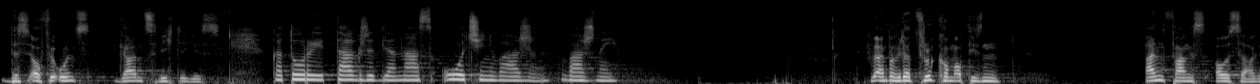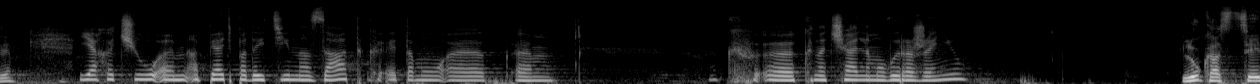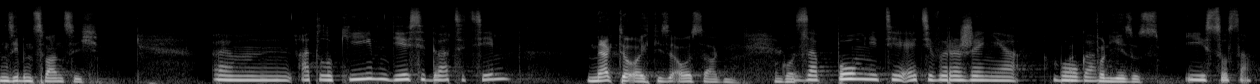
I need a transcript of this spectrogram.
Das auch für uns ganz wichtig ist. который также для нас очень важен, важный. Ich will einfach wieder zurückkommen auf diesen Anfangsaussage. Я хочу эм, опять подойти назад к этому, к, эм, к, э, к начальному выражению. Lukas 10, 27. Эм, от Луки 10:27. Merkt ihr euch diese Aussagen von Gott, Запомните эти выражения Бога, von Jesus. Иисуса.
